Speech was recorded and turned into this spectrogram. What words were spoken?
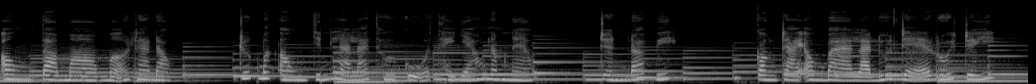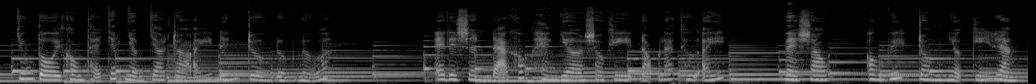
Ông tò mò mở ra đọc. Trước mắt ông chính là lá thư của thầy giáo năm nào. Trên đó viết: Con trai ông bà là đứa trẻ rối trí. Chúng tôi không thể chấp nhận cho trò ấy đến trường được nữa Edison đã khóc hàng giờ sau khi đọc lá thư ấy. Về sau, ông viết trong nhật ký rằng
